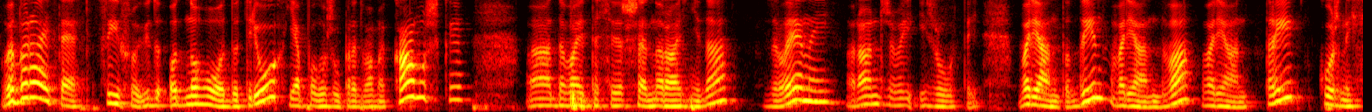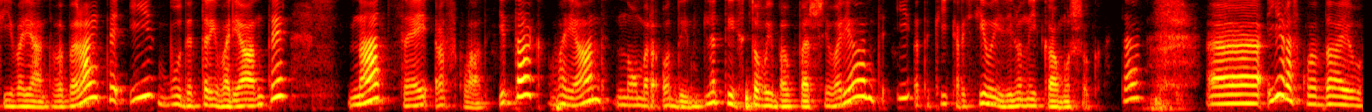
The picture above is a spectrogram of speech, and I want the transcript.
Вибирайте цифру від 1 до 3, я положу перед вами камушки. А, давайте совершенно різні, да? Зелений, оранжевий і жовтий. Варіант 1, варіант 2, варіант 3. Кожний свій варіант вибирайте, і буде три варіанти на цей розклад. І так, варіант номер 1. Для тих, хто вибрав перший варіант, і отакий красивий зелений камушок. Да? Е, я розкладаю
